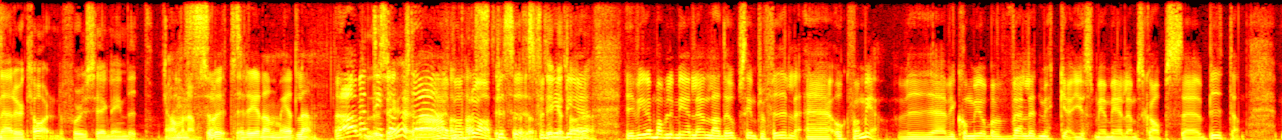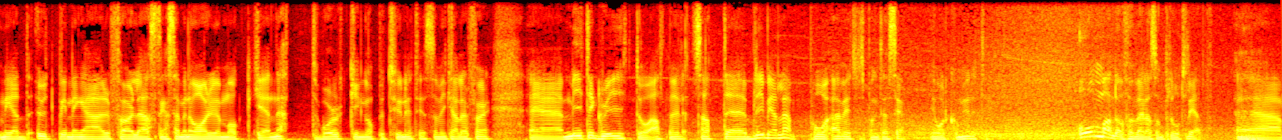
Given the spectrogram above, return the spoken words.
när du är klar, då får du segla in dit. Ja men Exakt. absolut, redan medlem. Ja men titta där, Ja, vad bra. Precis. Alltså, För det är det, vi vill att man blir medlem, ladda upp sin profil eh, och vara med. Vi, eh, vi kommer jobba väldigt mycket just med medlemskapsbiten. Med utbildningar, föreläsningar, seminarium och eh, networking opportunities som vi kallar det för. Eh, meet and greet och allt möjligt. Så att, eh, bli medlem på aviators.se i vårt community. Om man då får välja som pilotelev. Eh,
